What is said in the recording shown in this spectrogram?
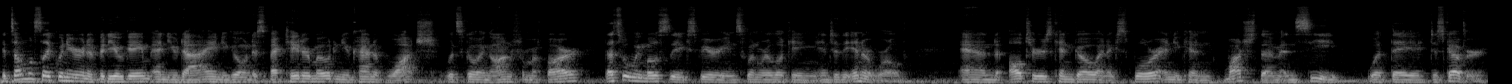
It's almost like when you're in a video game and you die and you go into spectator mode and you kind of watch what's going on from afar. That's what we mostly experience when we're looking into the inner world and alters can go and explore and you can watch them and see what they discover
